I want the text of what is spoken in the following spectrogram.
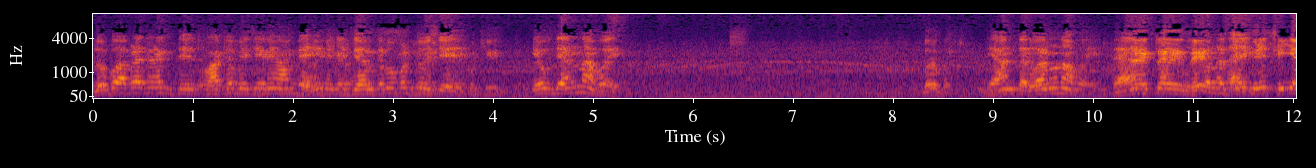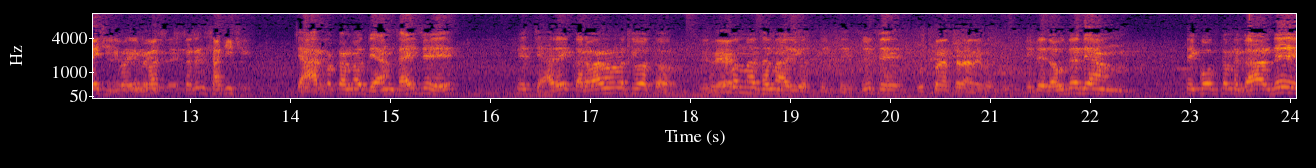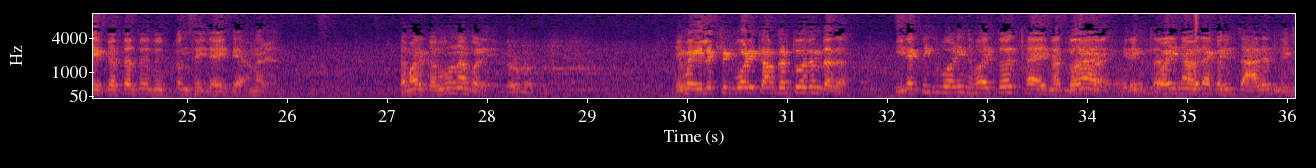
લોકો આપડા જણા વાંખો બેસીને આમ બેસીને કઈ ધ્યાન કરવું પડતું છે એવું ધ્યાન ના હોય. બરોબર. ધ્યાન કરવાનું ના હોય. ધ્યાન થઈ જાય છે. સાચી છે. ચાર પ્રકારનો ધ્યાન થાય છે તે જ્યારે કરવાનો નથી હોતો. ઉત્પન્ન થનારી વસ્તુ છે. શું છે? ઉત્પન્ન થનારી વસ્તુ. એટલે રૌદ્ર ધ્યાન તે કોક તમને ગાળ દે કે તરત જ ઉત્પન્ન થઈ જાય ત્યાં તમારે કરવું ના પડે. કરવું ના પડે. એમાં ઇલેક્ટ્રિક બોડી કામ કરતું હશે ને દાદા? ઇલેક્ટ્રિક બોડી હોય તો જ થાય. ઇલેક્ટ્રિક બોડી ના હોય કશું ચાલે જ નહીં.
